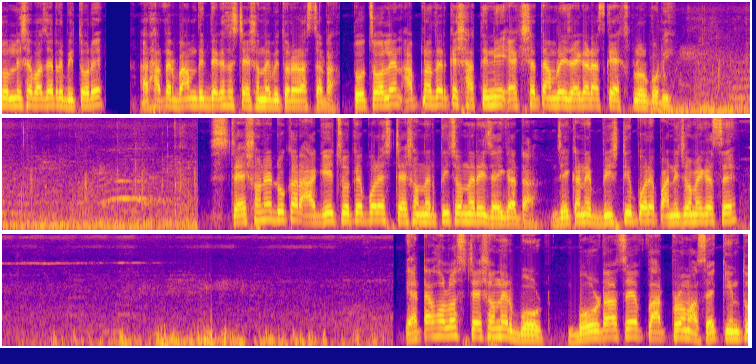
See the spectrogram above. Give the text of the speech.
চল্লিশা বাজারের ভিতরে আর হাতের বাম দিক দিয়ে গেছে স্টেশনের ভিতরে রাস্তাটা। তো চলেন আপনাদেরকে সাথে নিয়ে একসাথে আমরা এই জায়গাটা আজকে এক্সপ্লোর করি। স্টেশনে ঢোকার আগেই চোখে পড়ে স্টেশনের পিছনের এই জায়গাটা, যেখানে বৃষ্টি পরে পানি জমে গেছে। এটা হলো স্টেশনের বোর্ড। বোর্ড আছে প্ল্যাটফর্ম আছে, কিন্তু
